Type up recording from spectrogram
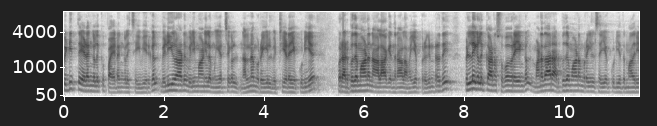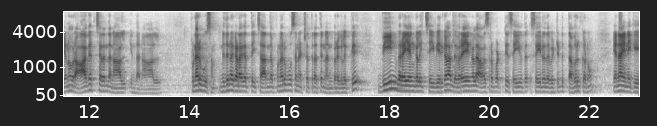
பிடித்த இடங்களுக்கு பயணங்களை செய்வீர்கள். வெளிநாடு வெளிமாநில முயற்சிகள் நல்ல முறையில் வெற்றியடையக்கூடிய ஒரு அற்புதமான நாளாக இந்த நாள் அமையப்பெறுகின்றது. பிள்ளைகளுக்கான சுபவிரயங்கள் மனதார அற்புதமான முறையில் செய்யக்கூடியது மாதிரியான ஒரு ஆகச்சிறந்த நாள் இந்த நாள். புனர்பூசம் மிதுன கடகத்தை சார்ந்த புனர்பூச நட்சத்திரத்தின் நண்பர்களுக்கு வீண் விரயங்களை செய்வீர்கள். அந்த விரயங்களை அவசரப்பட்டு செய்வதை செய்கிறத விட்டுட்டு தவிர்க்கணும். ஏன்னா இன்றைக்கி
